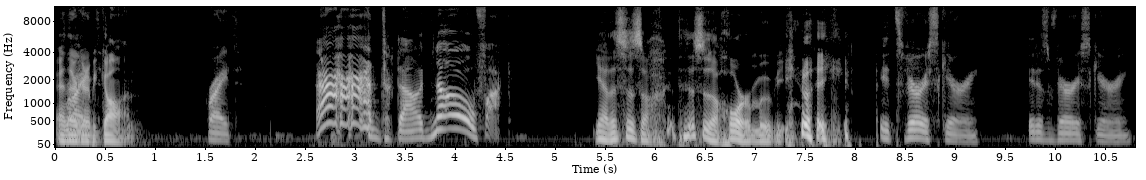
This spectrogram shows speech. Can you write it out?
and they're gonna be gone. Right. Ah! Took down. No. Fuck. Yeah, this is a this is a horror movie. like It's very scary. It is very scary.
